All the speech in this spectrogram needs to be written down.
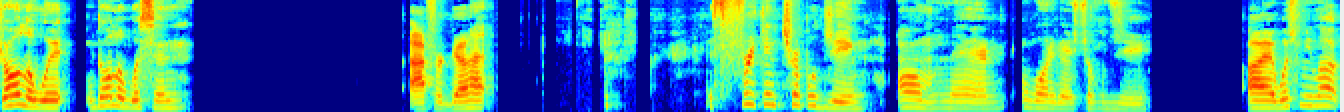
Golowit, Golowison. I forgot. It's freaking Triple G. Oh man, I'm going against Triple G. Alright, wish me luck.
